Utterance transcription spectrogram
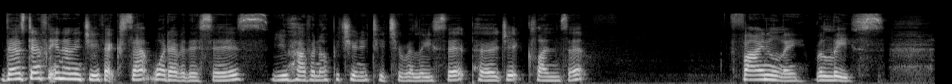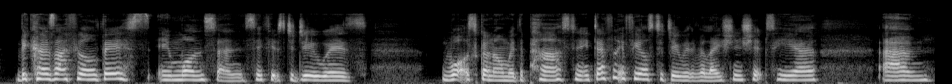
There's definitely an energy of accept whatever this is. You have an opportunity to release it, purge it, cleanse it. Finally, release. Because I feel this, in one sense, if it's to do with what's gone on with the past, and it definitely feels to do with relationships here. Um,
